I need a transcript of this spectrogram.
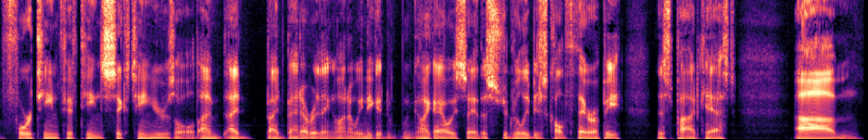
14, 15, 16 years old. I'm, I'd, I'd bet everything on it. We need to, like I always say, this should really be just called therapy, this podcast. Um,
